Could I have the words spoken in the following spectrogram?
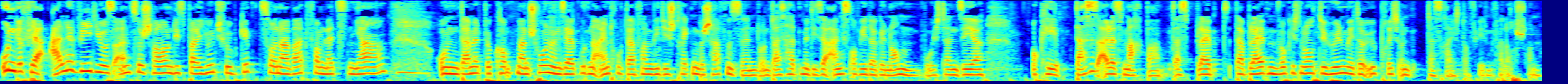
ungefähr alle Videos anzuschauen, die es bei YouTube gibt zur Navat vom letzten Jahr. Und damit bekommt man schon einen sehr guten Eindruck davon, wie die Strecken beschaffen sind. Und das hat mir diese Angst auch wieder genommen, wo ich dann sehe, okay, das ist alles machbar. Das bleibt, da bleiben wirklich nur noch die Höhenmeter übrig und das reicht auf jeden Fall auch schon.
